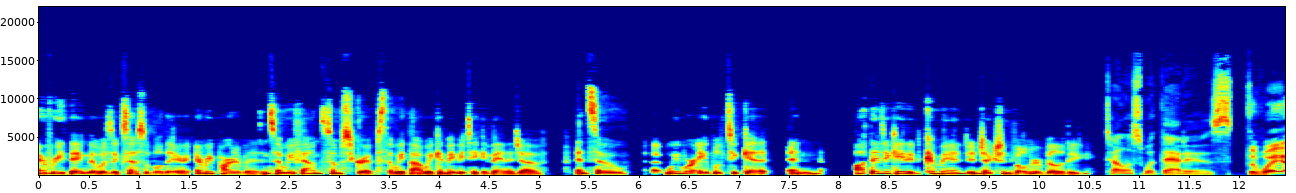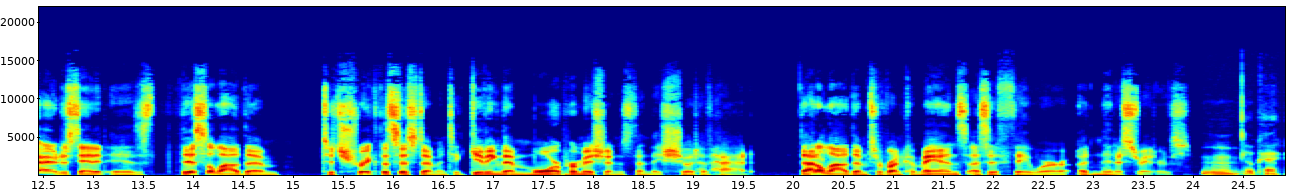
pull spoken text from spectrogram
everything that was accessible there, every part of it. And so we found some scripts that we thought we could maybe take advantage of. And so uh, we were able to get an authenticated command injection vulnerability. Tell us what that is. The way I understand it is this allowed them to trick the system into giving them more permissions than they should have had. That allowed them to run commands as if they were administrators. Mm, okay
